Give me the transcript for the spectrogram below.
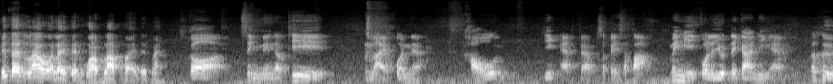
พี่เติ้ลเล่าอะไรเป็นความลับหน่อยได้ไหมก็สิ่งหนึ่งครับที่หลายคนเนี่ยเขายิงแอดแบบสเปซสปะไม่มีกลยุทธ์ในการยิงแอดก็คือ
